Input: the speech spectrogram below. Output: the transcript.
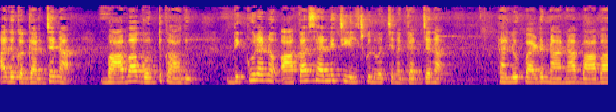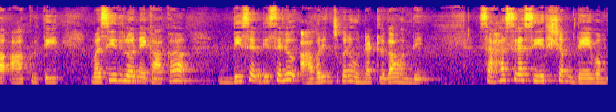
అదొక గర్జన. బాబా గొంతు కాదు. దిక్కులను ఆకాశాన్ని చీల్చుకుని వచ్చిన గర్జన. తల్లుపాడు నానా బాబా ఆకృతి మసీదులోనే కాక దిశ దిశలు ఆవరించుకొని ఉన్నట్లుగా ఉంది. సహస్ర శీర్షం దేవం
